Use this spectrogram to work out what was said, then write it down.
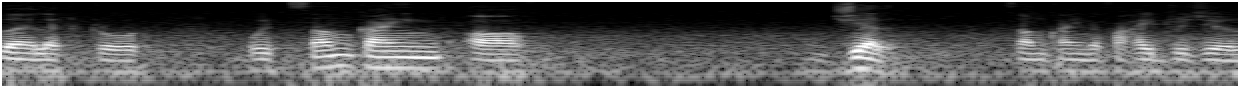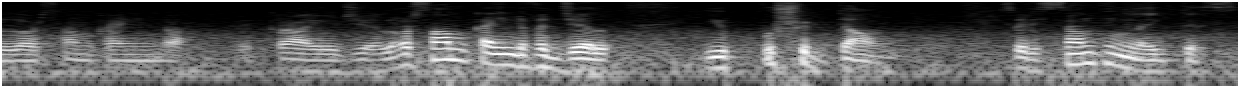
the electrode with some kind of gel, some kind of a hydrogel or some kind of a cryogel or some kind of a gel, you push it down. So, it is something like this.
